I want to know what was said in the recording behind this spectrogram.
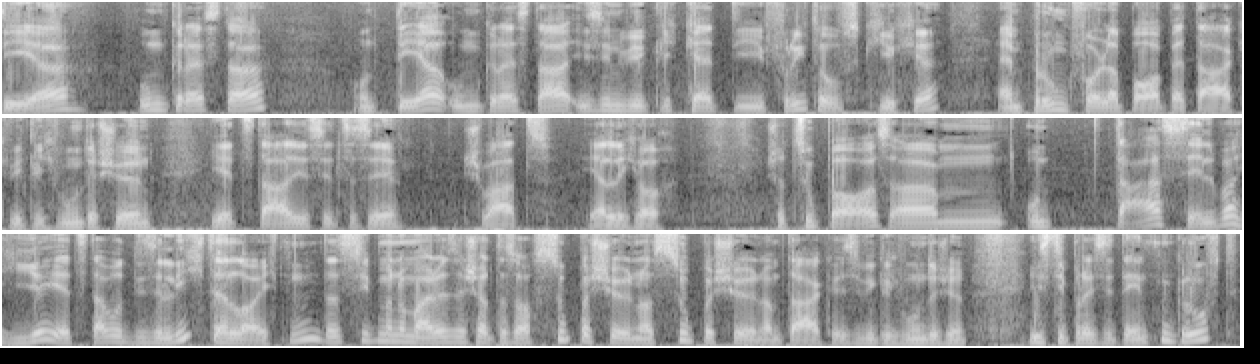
der Umkreis da und der Umkreis da ist in Wirklichkeit die Friedhofskirche. Ein prunkvoller Bau bei Tag, wirklich wunderschön. Jetzt da, ihr seht es eh, schwarz, herrlich auch. Schaut super aus. Ähm, und da selber hier, jetzt da, wo diese Lichter leuchten, das sieht man normalerweise, schaut das auch super schön aus, super schön am Tag, ist wirklich wunderschön. Ist die Präsidentengruft.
